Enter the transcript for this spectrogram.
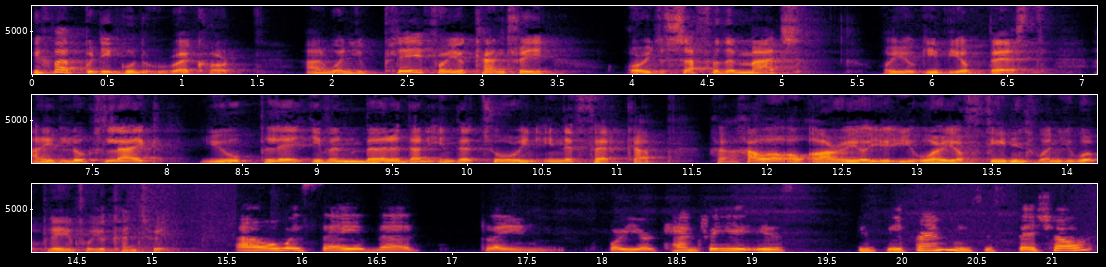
you have a pretty good record. And when you play for your country, or you suffer the match, or you give your best. And it looks like you play even better than in the tour in, in the Fed Cup. How are you, you, were your feelings when you were playing for your country? I always say that playing for your country is is different, it's special,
